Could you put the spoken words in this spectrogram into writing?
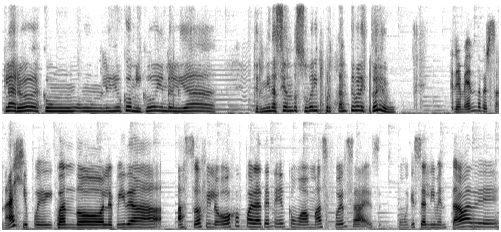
Claro, es como un, un cómico y en realidad termina siendo súper importante para la historia. Tremendo personaje, pues cuando le pide a, a Sophie los ojos para tener como más fuerza, es como que se alimentaba de,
